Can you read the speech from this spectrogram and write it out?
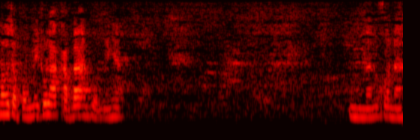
นอกจากผมมีธุระกลับบ้านผมอย่างเงี้ยอืมนะทุกคนนะ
